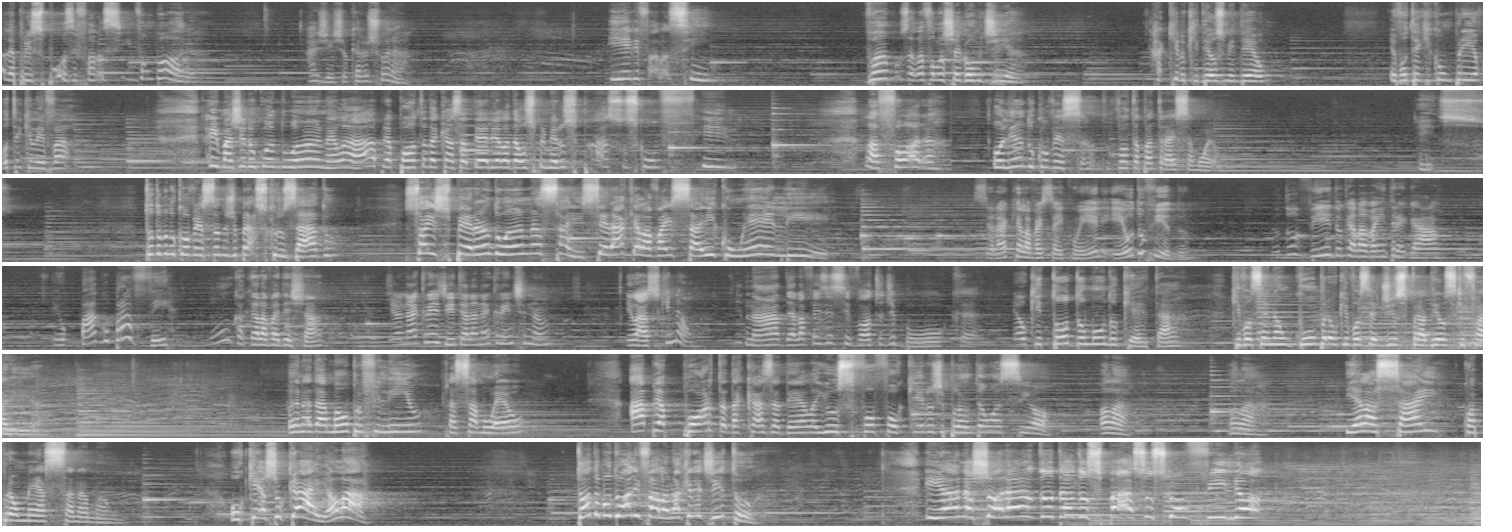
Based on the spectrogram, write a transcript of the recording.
olha para o esposo e fala assim: vamos embora. Ai, gente, eu quero chorar. E ele fala assim: vamos. Ela falou: chegou o dia, aquilo que Deus me deu, eu vou ter que cumprir, eu vou ter que levar. Eu imagino quando Ana, ela abre a porta da casa dela e ela dá os primeiros passos com o filho. Lá fora, olhando, conversando. Volta para trás, Samuel. Isso. Todo mundo conversando de braço cruzado, só esperando Ana sair. Será que ela vai sair com ele? Será que ela vai sair com ele? Eu duvido. Eu duvido que ela vai entregar. Eu pago para ver. Nunca que ela vai deixar. Eu não acredito, ela não é crente não. Eu acho que não. Que nada, ela fez esse voto de boca. É o que todo mundo quer, tá? Que você não cumpra o que você disse para Deus que faria. Ana dá a mão para o filhinho, para Samuel. Abre a porta da casa dela e os fofoqueiros de plantão assim, ó. Olha lá. Olha lá. E ela sai com a promessa na mão. O queixo cai, olha lá. Todo mundo olha e fala: Não acredito. E Ana chorando, dando os passos com o filho.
